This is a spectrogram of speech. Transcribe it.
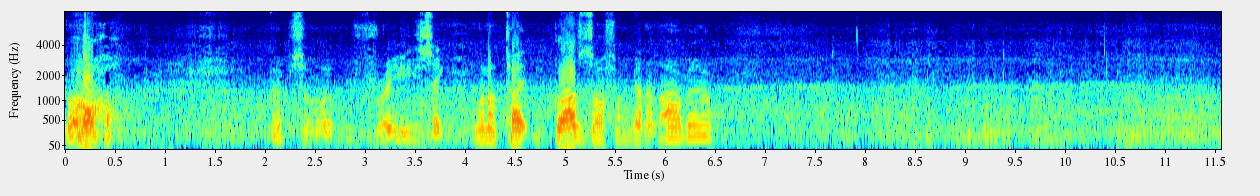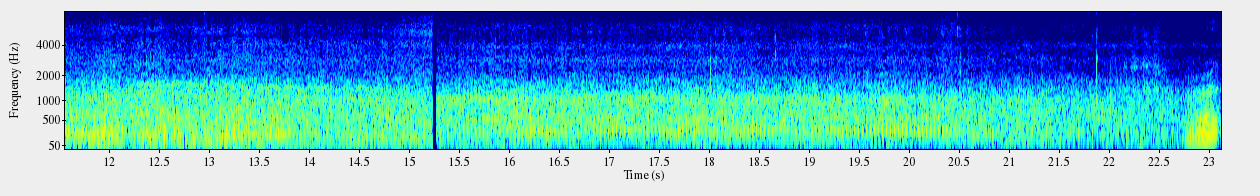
Oh, absolutely freezing. When I take my gloves off, I'm going to know about. Alright,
